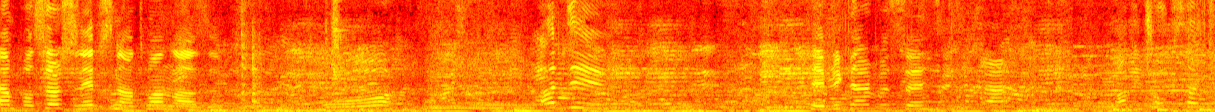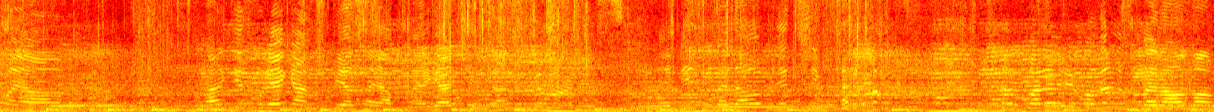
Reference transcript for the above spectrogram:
Sen pasörsün. Hepsini atman lazım. Oo. Hadi. Tebrikler Buse. Abi çok saçma ya. Herkes buraya gelmiş piyasa yapmaya gerçekten. E biz bedava bilet için para verip alır mısın? Ben almam.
